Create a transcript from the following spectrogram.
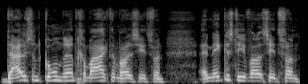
duizend content gemaakt en we hadden zoiets van. En ik en Steven hadden zoiets van.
